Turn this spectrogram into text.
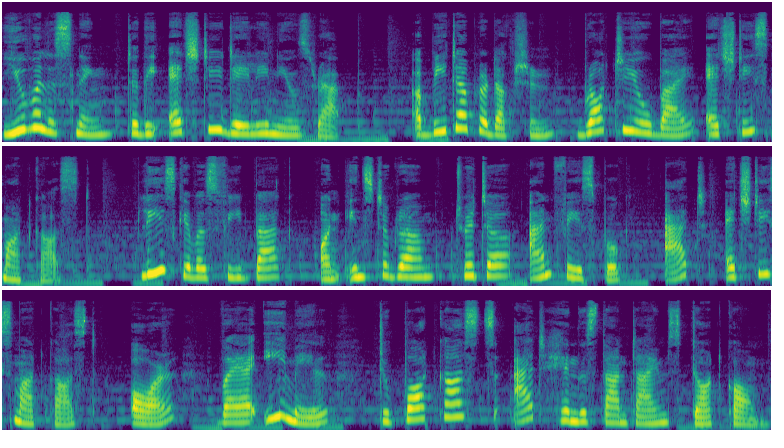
You were listening to the HT Daily News Wrap, a beta production brought to you by HT Smartcast. Please give us feedback on Instagram, Twitter, and Facebook at HT Smartcast or via email to podcasts at hindustantimes.com.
